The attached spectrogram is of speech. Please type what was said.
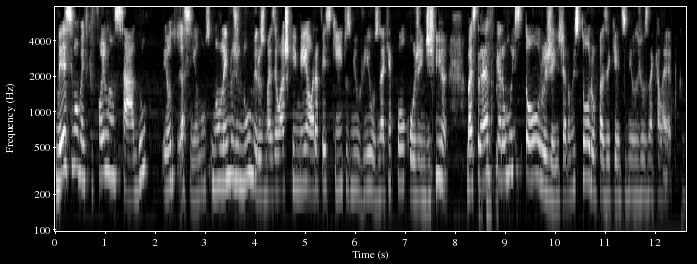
Nesse momento que foi lançado, eu, assim, eu não, não, lembro de números, mas eu acho que em meia hora fez 500 mil views, né? Que é pouco hoje em dia. Mas pra época era um estouro, gente. Era um estouro fazer 500 mil views naquela época.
